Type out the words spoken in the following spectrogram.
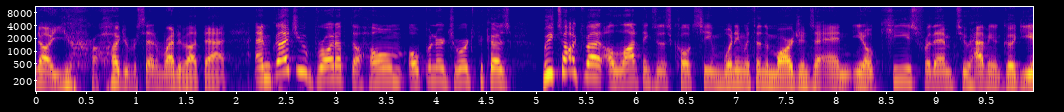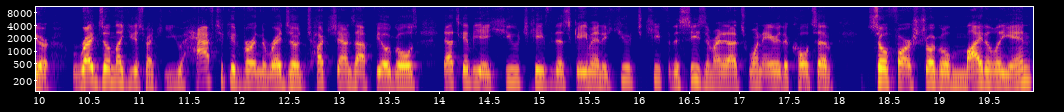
No, you're 100% right about that. I'm glad you brought up the home opener, George, because we talked about a lot of things with this Colts team winning within the margins and, you know, keys for them to having a good year. Red zone, like you just mentioned, you have to convert in the red zone, touchdowns, not field goals. That's going to be a huge key for this game and a huge key for the season, right? Now, that's one area the Colts have so far struggled mightily in.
